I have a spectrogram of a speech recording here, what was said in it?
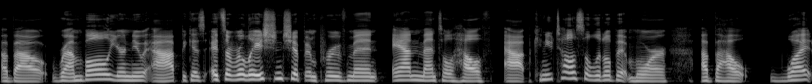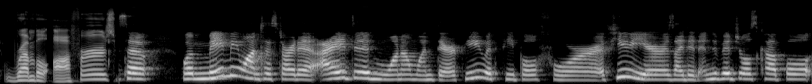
about Remble, your new app, because it's a relationship improvement and mental health app. Can you tell us a little bit more about what Remble offers? So, what made me want to start it, I did one-on-one therapy with people for a few years. I did individuals couple,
